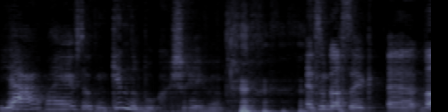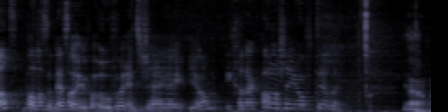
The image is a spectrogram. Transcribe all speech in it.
ja, maar hij heeft ook een kinderboek geschreven. en toen dacht ik, eh, wat? We hadden het er net al even over. En toen zei hij, Jan, ik ga daar alles aan jou vertellen. Ja.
